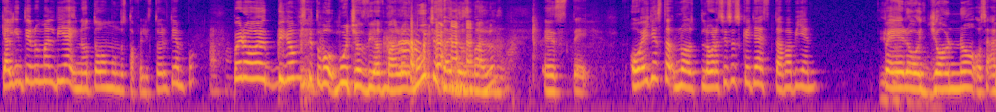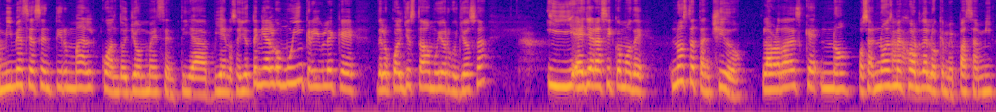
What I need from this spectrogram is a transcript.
que alguien tiene un mal día y no todo el mundo está feliz todo el tiempo, pero eh, digamos que tuvo muchos días malos, muchos años malos, este, o ella está, no, lo gracioso es que ella estaba bien, pero yo no, o sea, a mí me hacía sentir mal cuando yo me sentía bien, o sea, yo tenía algo muy increíble que de lo cual yo estaba muy orgullosa y ella era así como de, no está tan chido, la verdad es que no, o sea, no es mejor de lo que me pasa a mí.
